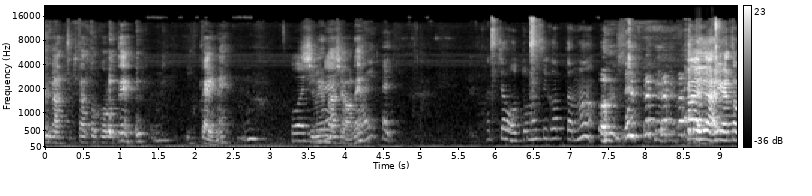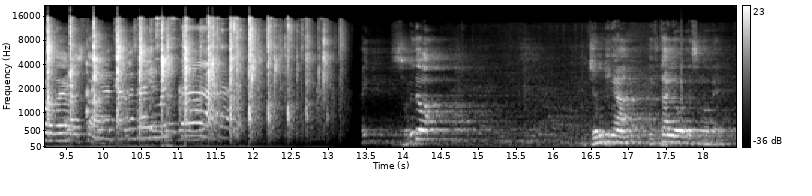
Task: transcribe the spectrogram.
くなってきたところで一回ね終わりね。締めましょうね。はい、はい、はっちゃんおとなしかったな。あ はいありがとうございました。りがとうございました。はい、それでは準備ができたようですので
